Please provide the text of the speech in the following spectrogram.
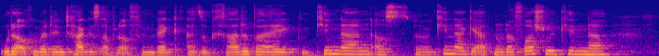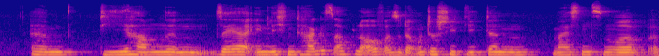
oder auch über den Tagesablauf hinweg. Also gerade bei Kindern aus äh, Kindergärten oder Vorschulkinder, ähm, die haben einen sehr ähnlichen Tagesablauf. Also der Unterschied liegt dann meistens nur, äh,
